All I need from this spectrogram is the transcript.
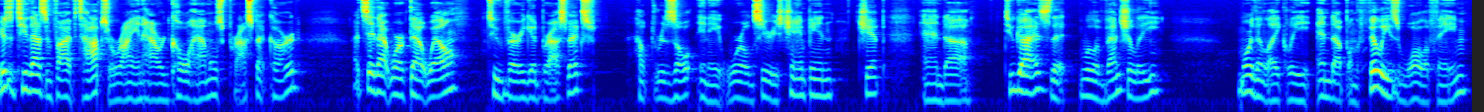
Here's a 2005 Topps Ryan Howard Cole Hamels prospect card. I'd say that worked out well. Two very good prospects. Helped result in a World Series championship. And uh, two guys that will eventually, more than likely, end up on the Phillies Wall of Fame.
